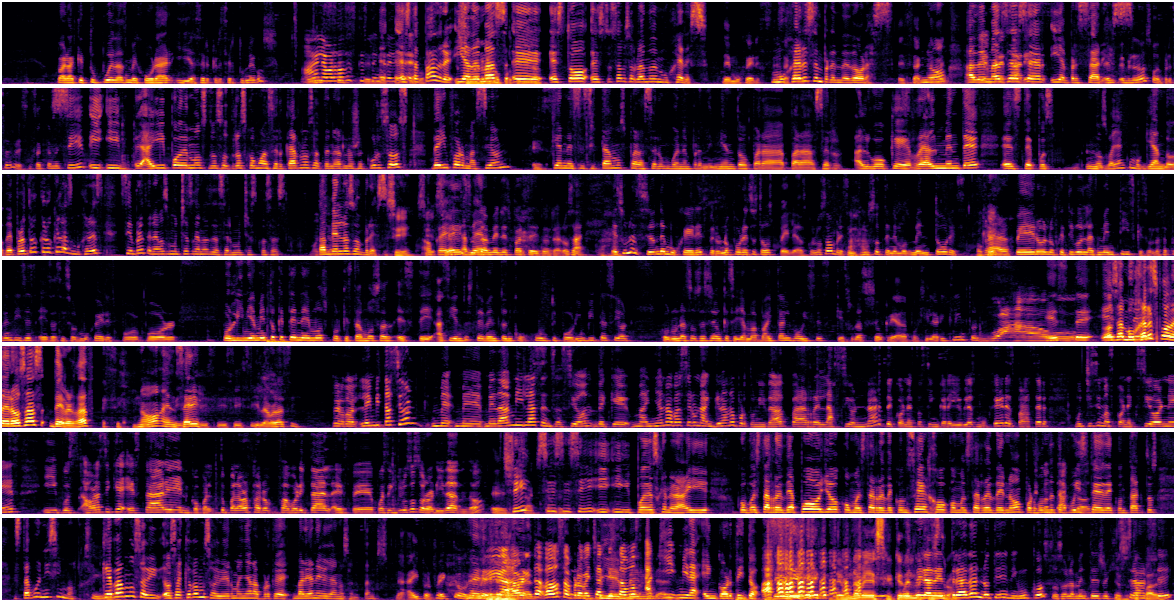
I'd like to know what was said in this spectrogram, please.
para que tú puedas mejorar y hacer crecer tu negocio. Ay, la verdad es que está increíble. Está padre. Es y además, eh, esto, esto estamos hablando de mujeres. De mujeres. Mujeres emprendedoras. ¿No? Exactamente. Además de empresarias. ser. Y empresarias. Em- Emprendedores o empresarios, exactamente. Sí, y, y ahí podemos nosotros como acercarnos a tener los recursos de información Es- que necesitamos para hacer un buen emprendimiento, para, para hacer algo que realmente este pues nos vayan como guiando. De pronto creo que las mujeres siempre tenemos muchas ganas de hacer muchas cosas. Muchas. También los hombres. Sí, sí, es Eso también. también. es parte de encontrar. O sea, es una asociación de mujeres, pero no por eso estamos peleados con los hombres. Incluso tenemos mentores. Claro. Pero el objetivo de las mentis, que son las aprendices, esas sí son mujeres. Por, por, por lineamiento que tenemos, porque estamos este, haciendo este evento en conjunto y por invitación con una asociación que se llama Vital Voices, que es una asociación creada por Hillary Clinton. Wow. Este, O sea, este- mujeres poderosas de verdad. Sí. No, en Sí, serio. Sí, sí, sí, sí, la verdad sí. Perdón, la invitación me, me, me da a mí la sensación de que mañana va a ser una gran oportunidad para relacionarte con estas increíbles mujeres, para hacer muchísimas conexiones y pues ahora sí que estar en como tu palabra favorita, este, pues incluso sororidad, ¿no? Sí, sí, sí, sí. Y, y puedes generar ahí como esta red de apoyo, como esta red de consejo, como esta red de, ¿no? ¿Por De dónde te fuiste? De contactos. Está buenísimo. Sí. ¿Qué vamos a vivir? O sea, ¿qué vamos a vivir mañana? Porque Mariana y yo ya nos anotamos. Ay, perfecto. Sí, ahorita vamos a aprovechar que estamos aquí, mira, en cortito. De una vez que quede Pues el mira, de entrada no tiene ningún costo, solamente es está padre. registrarse.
